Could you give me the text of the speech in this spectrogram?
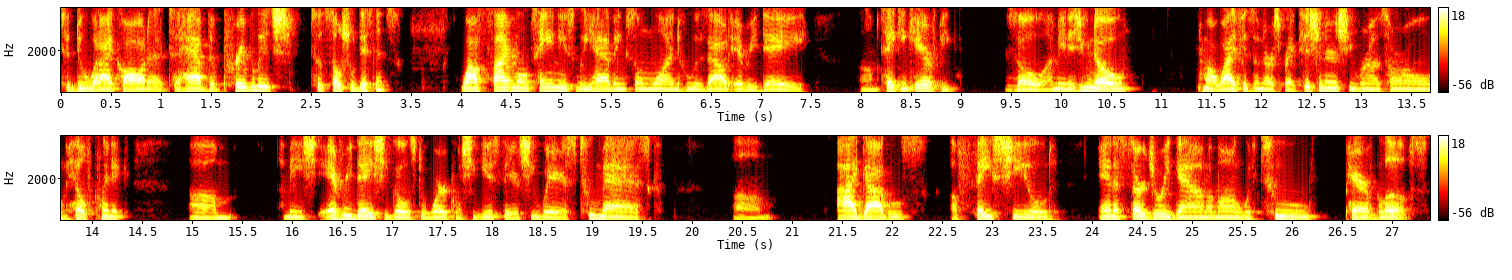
to do what I call to, to have the privilege to social distance, while simultaneously having someone who is out every day um, taking care of people. Mm-hmm. So, I mean, as you know, my wife is a nurse practitioner. She runs her own health clinic. Um, I mean, she, every day she goes to work. When she gets there, she wears two masks, um, eye goggles, a face shield, and a surgery gown, along with two pair of gloves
